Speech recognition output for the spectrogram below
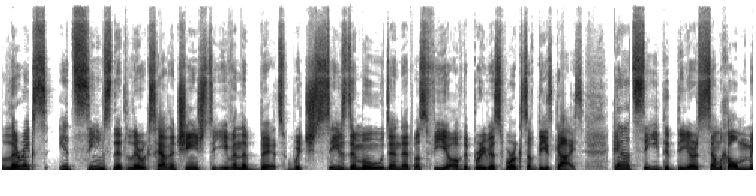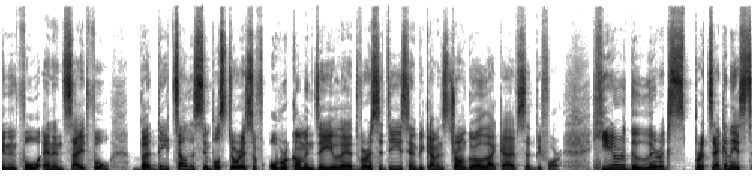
Lyrics, it seems that lyrics haven't changed even a bit, which saves the mood and atmosphere of the previous works of these guys. Cannot say that they are somehow meaningful and insightful, but they tell the simple stories of overcoming daily adversities and becoming stronger, like I've said before. Here, the lyrics protagonist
